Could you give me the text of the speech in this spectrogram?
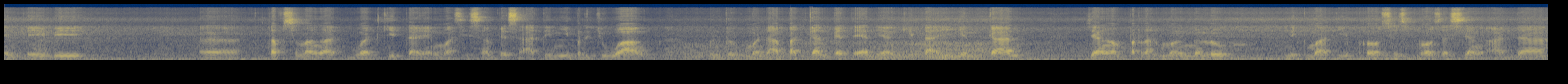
NTB uh, eh, tetap semangat buat kita yang masih sampai saat ini berjuang untuk mendapatkan PTN yang kita inginkan. Jangan pernah mengeluh nikmati proses-proses yang ada.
